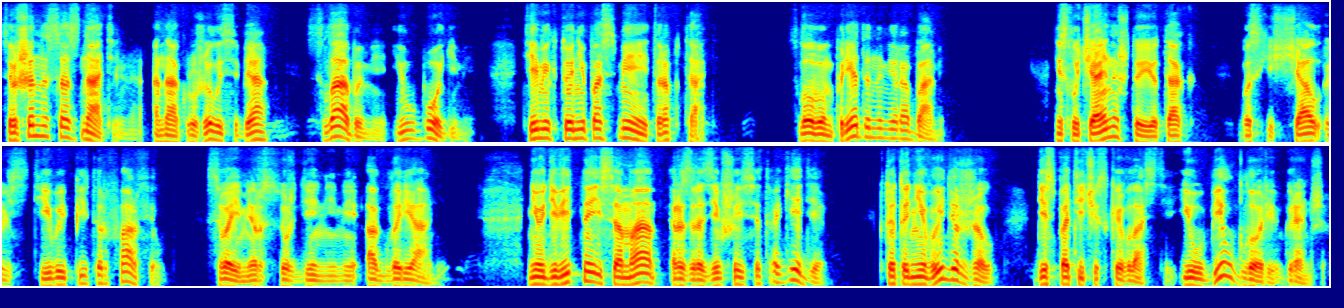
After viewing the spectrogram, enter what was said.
Совершенно сознательно она окружила себя слабыми и убогими, теми, кто не посмеет роптать, словом, преданными рабами. Не случайно, что ее так восхищал льстивый Питер Фарфилд своими рассуждениями о Глориане. Неудивительно и сама разразившаяся трагедия. Кто-то не выдержал деспотической власти и убил Глорию Грэнджер.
